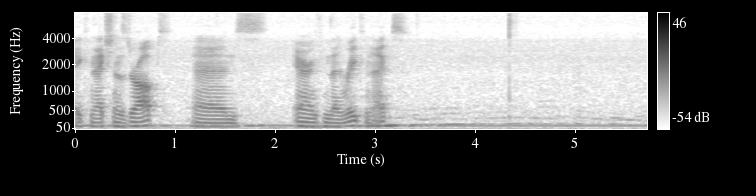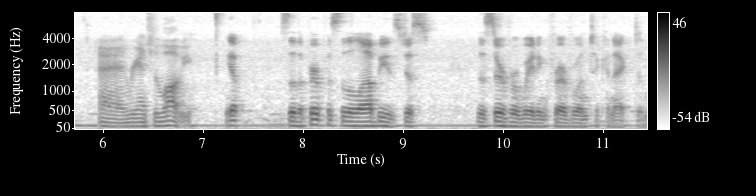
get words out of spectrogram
a connection is dropped, and Arron can then reconnect and re-enter the lobby. Yep. So the purpose of the lobby is just the server waiting for everyone to connect and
